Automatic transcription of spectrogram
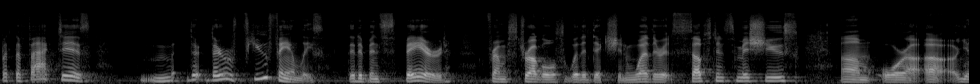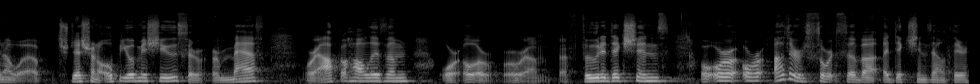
But the fact is, there, there are few families that have been spared from struggles with addiction, whether it's substance misuse um, or uh, uh, you know uh, traditional opioid misuse or, or meth or alcoholism or, or, or um, uh, food addictions or, or, other sorts of uh, addictions out there.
